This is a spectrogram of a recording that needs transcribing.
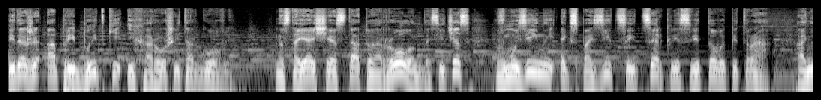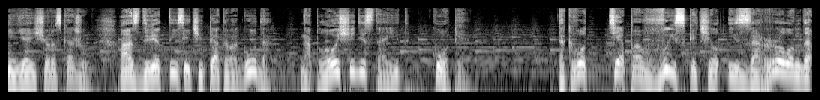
и даже о прибытке и хорошей торговле. Настоящая статуя Роланда сейчас в музейной экспозиции церкви Святого Петра. О ней я еще расскажу. А с 2005 года на площади стоит копия. Так вот, Тепа выскочил из-за Роланда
